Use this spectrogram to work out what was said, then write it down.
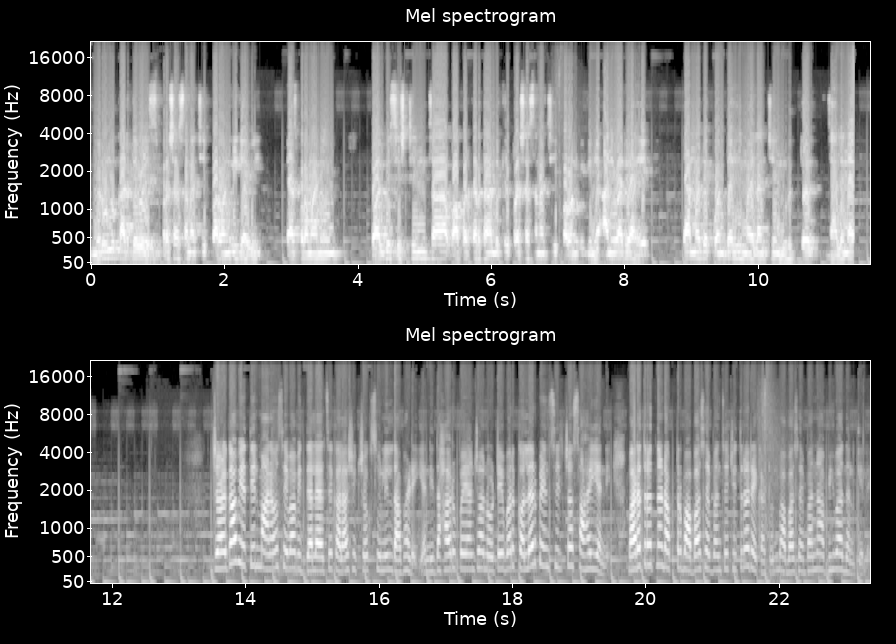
मिरवणूक काढते वेळेस प्रशासनाची परवानगी घ्यावी. त्याचप्रमाणे डॉल्बी सिस्टीमचा वापर करताना देखील प्रशासनाची परवानगी घेणे अनिवार्य आहे. त्यामध्ये कोणत्याही महिलांचे मृत्यू झाले नाही. जळगाव येथील मानव सेवा विद्यालयाचे कला शिक्षक सुनील दाभाडे यांनी दहा रुपयांच्या नोटेवर कलर पेन्सिलच्या सहाय्याने भारतरत्न डॉक्टर बाबासाहेबांचे चित्र रेखाटून बाबासाहेबांना अभिवादन केले.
